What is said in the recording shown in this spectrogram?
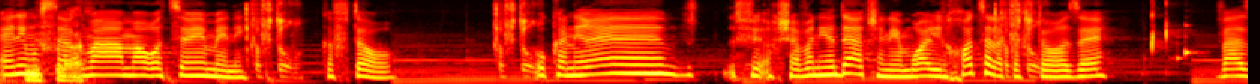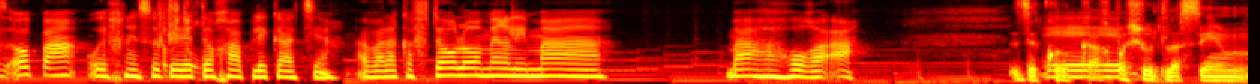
אין לי מושג. מה, הוא רוצה ממני. כפתור. כפתור. כפתור. הוא כנראה, עכשיו אני יודעת שאני אמורה ללחוץ על כפתור. הכפתור הזה, ואז הופה, הוא הכניס אותי כפתור. לתוך האפליקציה. אבל הכפתור לא אומר לי מה, מה ההוראה. זה כל אה, כך פשוט לשים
